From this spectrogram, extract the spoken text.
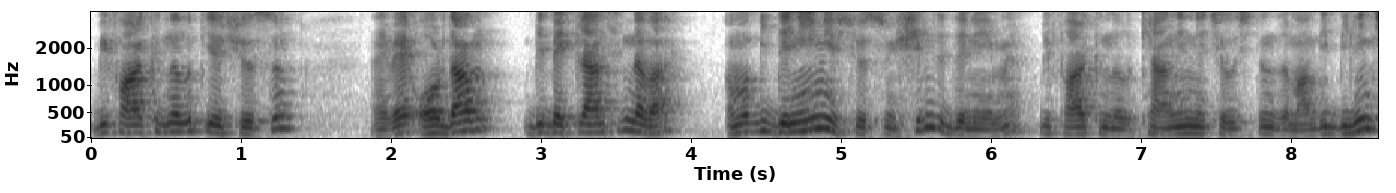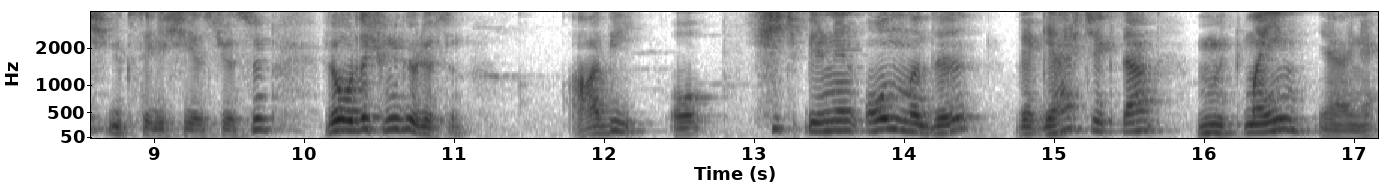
bir farkındalık yaşıyorsun ve oradan bir beklentin de var. Ama bir deneyim yaşıyorsun. Şimdi deneyimi, bir farkındalık, kendinle çalıştığın zaman bir bilinç yükselişi yaşıyorsun. Ve orada şunu görüyorsun. Abi o hiçbirinin olmadığı ve gerçekten mutmain yani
